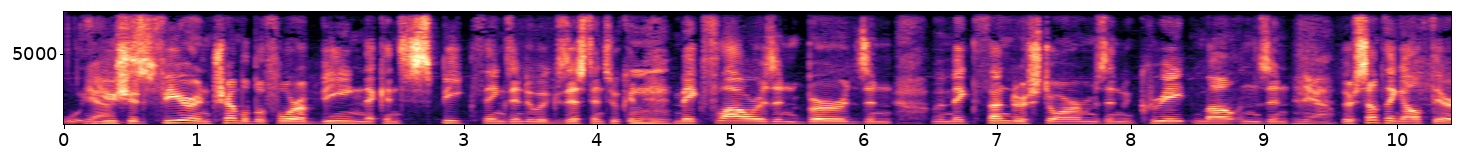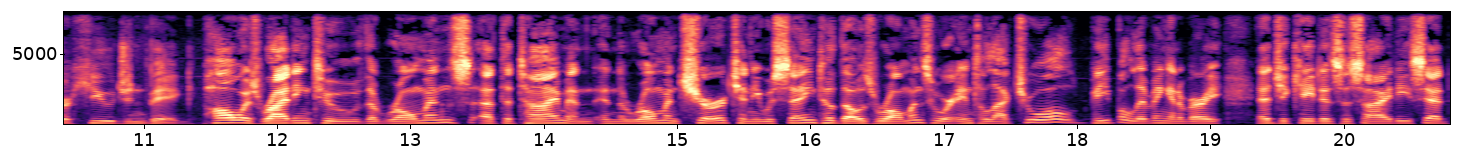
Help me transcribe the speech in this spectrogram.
W- You should fear and tremble before a being that can speak things into existence, who can Mm-hmm. make flowers and birds and make thunderstorms and create mountains. And Yeah. there's something out there huge and big. Paul was writing to the Romans at the time and in the Roman church, and he was saying to those Romans who were intellectual people living in a very educated society, he said,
